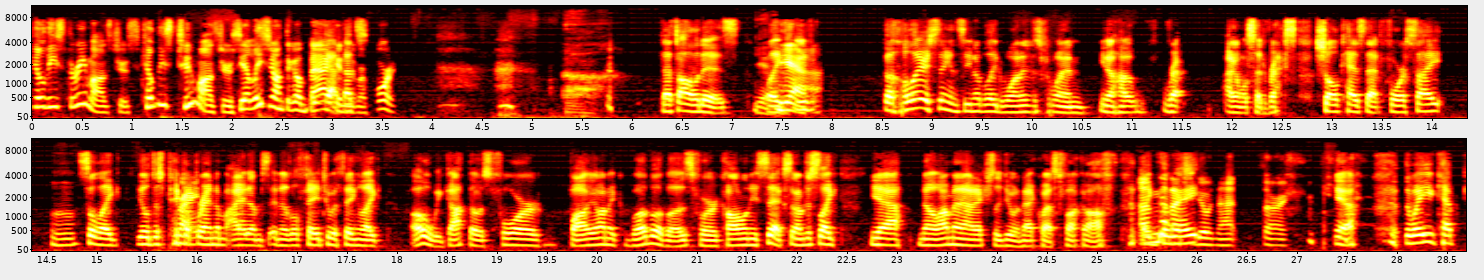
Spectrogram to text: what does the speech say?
Kill these three monsters. Kill these two monsters. Yeah, at least you don't have to go back Yeah, and that's- report That's all it is. Yeah. Like. Yeah. even- the hilarious thing in Xenoblade One is when you know how Re- I almost said Rex Shulk has that foresight. Mhm. So like you'll just pick Right. up random items and it'll fade to a thing like, oh, we got those four bionic blah blah blahs for Colony Six, and I'm just like, yeah, no, I'm not actually doing that quest. Fuck off. Like I'm the not actually doing that. Sorry. yeah, the way you kept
